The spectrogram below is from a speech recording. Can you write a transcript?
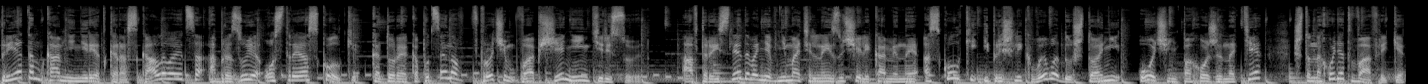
При этом камни нередко раскалываются, образуя острые осколки, которые капуцинов, впрочем, вообще не интересуют. Авторы исследования внимательно изучили каменные осколки и пришли к выводу, что они очень похожи на те, что находят в Африке.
